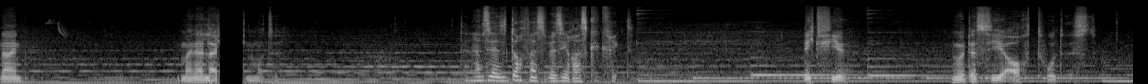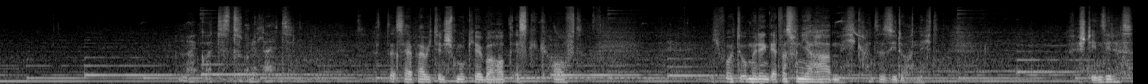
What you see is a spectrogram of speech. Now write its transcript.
Nein, meiner leiblichen Mutter. Dann haben Sie also doch was über sie rausgekriegt. Nicht viel. Nur, dass sie auch tot ist. Oh mein Gott, es tut mir leid. Deshalb habe ich den Schmuck ja überhaupt erst gekauft. Ich wollte unbedingt etwas von ihr haben. Ich kannte sie doch nicht. Verstehen Sie das?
